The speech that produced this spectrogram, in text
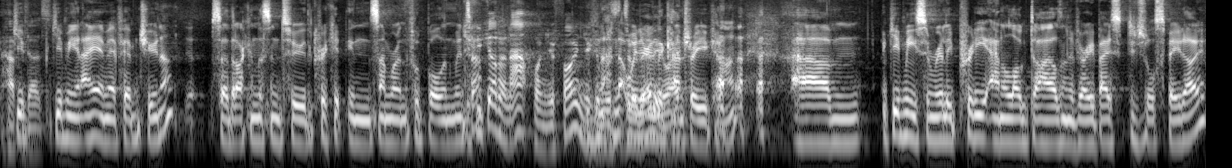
happy Give, days. give me an AM FM tuner so that I can listen to the cricket in summer and the football in If winter. you've got an app on your phone, you can listen not to when it you're in the anyway. country, you can't. um, give me some really pretty analog dials and a very basic digital speedo.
